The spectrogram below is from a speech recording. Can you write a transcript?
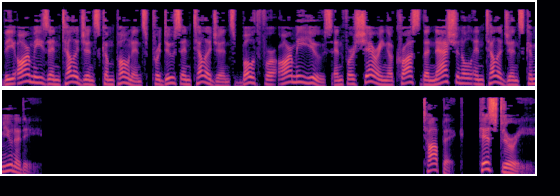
The Army's intelligence components produce intelligence both for Army use and for sharing across the national intelligence community. History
